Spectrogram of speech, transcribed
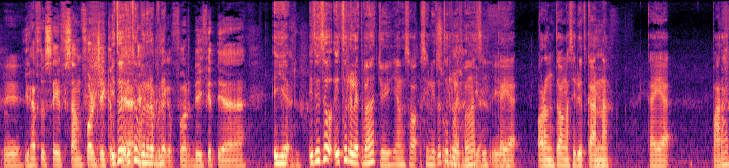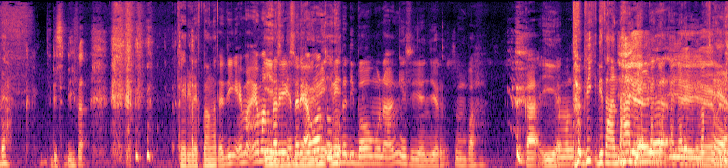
Iya. you have to save some for Jacob Itu- ya itu Eh, for Jacob, for David ya Iya, itu tuh itu relate banget cuy. Yang so, sini itu tuh relate banget iya. sih. Kayak orang tua ngasih duit ke anak. Kayak parah dah. Jadi sedih pak. Kayak relate banget. Jadi emang emang Iya, dari di sini dari juga awal ini- tuh ini- udah dibawa mau nangis sih anjir, sumpah. Kak, Iya. emang Tapi ditahan-tahan Iya, ya, kagak iya, kagak ada iya, klimaksnya iya, ya.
